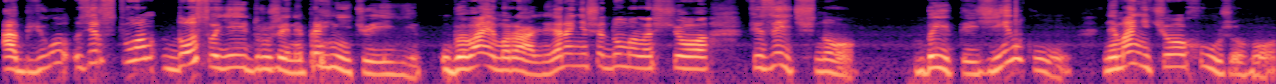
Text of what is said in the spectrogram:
аб'юзерством до своєї дружини, пригнічує її, убиває морально. Я раніше думала, що фізично бити жінку нема нічого хужого.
